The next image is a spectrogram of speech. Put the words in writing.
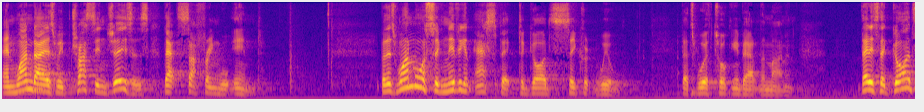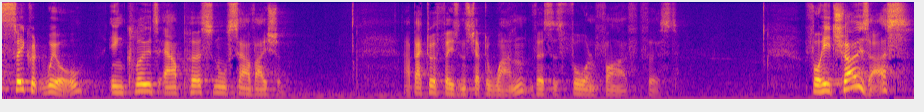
And one day, as we trust in Jesus, that suffering will end. But there's one more significant aspect to God's secret will that's worth talking about at the moment. That is, that God's secret will includes our personal salvation. Uh, back to Ephesians chapter 1, verses 4 and 5 first. For he chose us,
